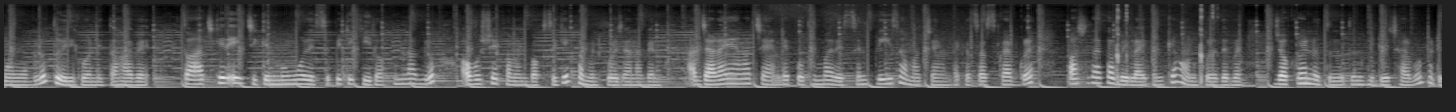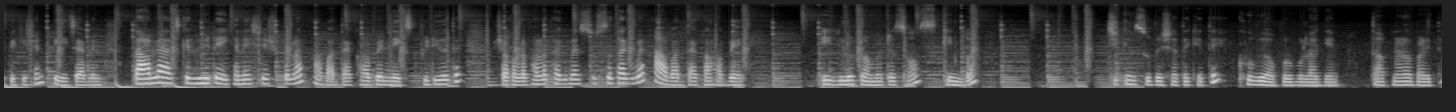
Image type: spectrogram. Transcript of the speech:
মোমোগুলো তৈরি করে নিতে হবে। তো আজকের এই চিকেন মোমো রেসিপিটি কী রকম লাগল অবশ্যই কমেন্ট বক্সে গিয়ে কমেন্ট করে জানাবেন। আর যারাই আমার চ্যানেলে প্রথমবার এসেছেন প্লিজ আমার চ্যানেলটাকে সাবস্ক্রাইব করে পাশে থাকা বেল আইকনকে অন করে দেবেন। যখনই নতুন নতুন ভিডিও ছাড়বো নোটিফিকেশন পেয়ে যাবেন। তাহলে আজকের ভিডিওটা এখানেই শেষ করলাম। আবার দেখা হবে নেক্সট ভিডিওতে সকালে ভালো থাকবেন, সুস্থ থাকবেন। আবার দেখা হবে। এইগুলো টমেটো সস কিংবা চিকেন স্যুপের সাথে খেতে খুবই অপূর্ব লাগে। তো আপনারা বাড়িতে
